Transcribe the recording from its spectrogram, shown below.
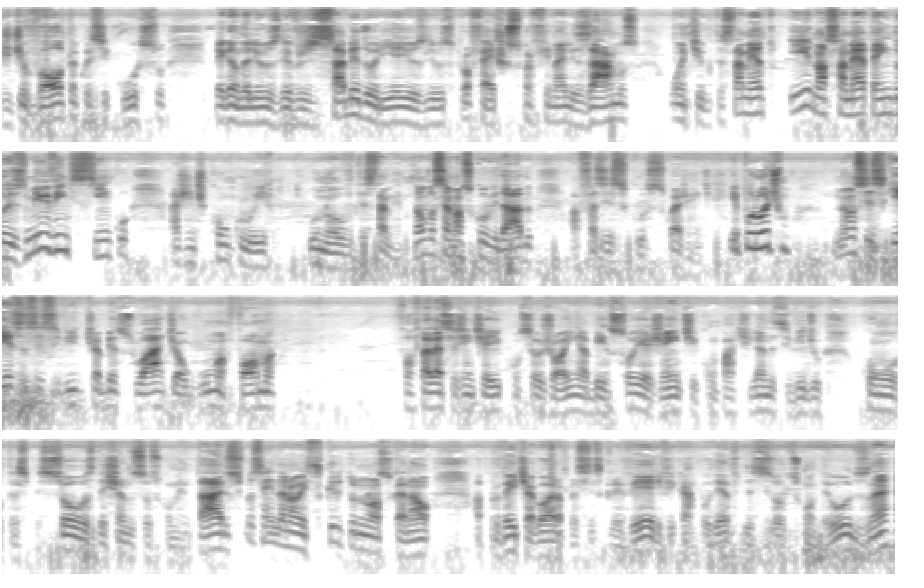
a gente volta com esse curso, pegando ali os livros de sabedoria e os livros proféticos para finalizarmos o Antigo Testamento e nossa meta é em 2025 a gente concluir o Novo Testamento. Então você é nosso convidado a fazer esse curso com a gente. E por último, não se esqueça se esse vídeo te abençoar de alguma forma, Fortalece a gente aí com seu joinha, abençoe a gente compartilhando esse vídeo com outras pessoas, deixando seus comentários. Se você ainda não é inscrito no nosso canal, aproveite agora para se inscrever e ficar por dentro desses outros conteúdos, né?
